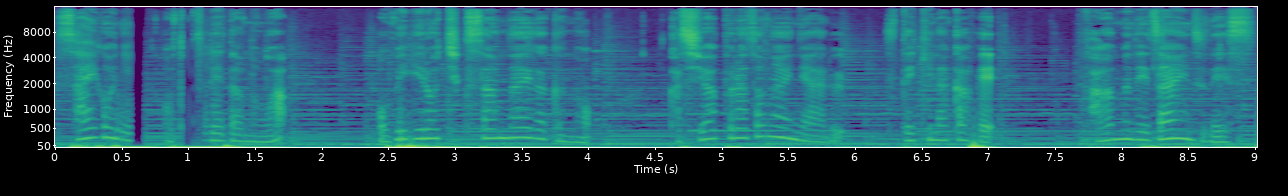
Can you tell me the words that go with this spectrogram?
最後に訪れたのは帯広畜産大学の柏プラザ内にある素敵なカフェファームデザインズです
